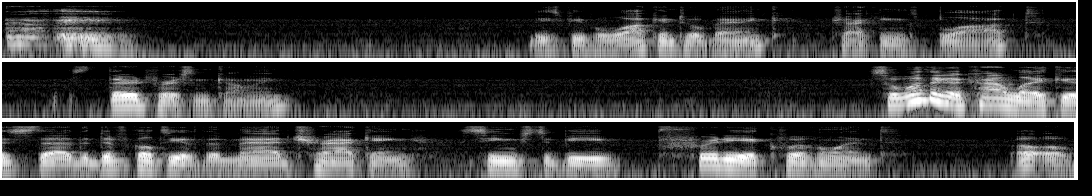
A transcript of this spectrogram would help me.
These people walk into a bank. Tracking's blocked. There's third person coming. So one thing I kind of like is the the difficulty of the mad tracking seems to be pretty equivalent. Uh oh,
